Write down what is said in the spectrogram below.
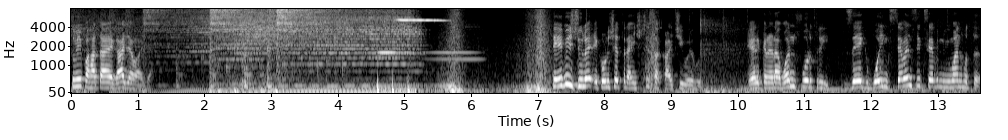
तुम्ही पाहताय गाजावाजा तेवीस जुलै एकोणीसशे त्र्याऐंशी सकाळची वेळ होती. Air Canada one four three जे एक बोईंग सेवन सिक्स सेवन विमान होतं.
